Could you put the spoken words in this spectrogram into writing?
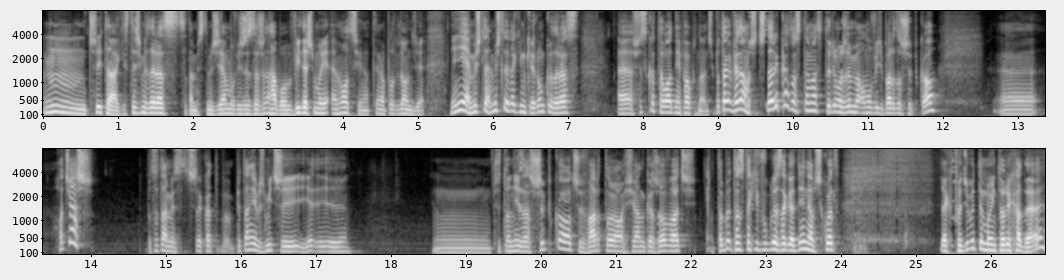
Mm, czyli tak, jesteśmy teraz, co tam z tym, że ja mówię, że zaczyna, bo widać moje emocje na tym na podglądzie. Nie, nie, myślę, myślę w jakim kierunku teraz e, wszystko to ładnie popchnąć. Bo tak wiadomo, że 4K to jest temat, który możemy omówić bardzo szybko. E, chociaż, bo co tam jest, pytanie brzmi, czy, je, y, mm, czy to nie za szybko, czy warto się angażować. To, to jest takie w ogóle zagadnienie, na przykład jak wchodziły te monitory HD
